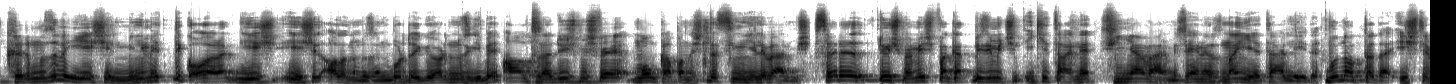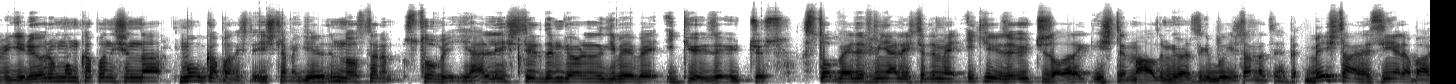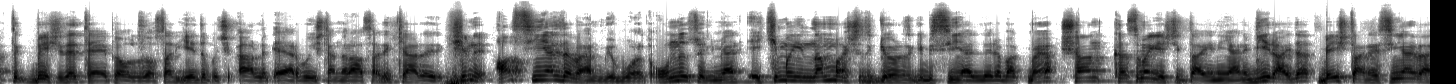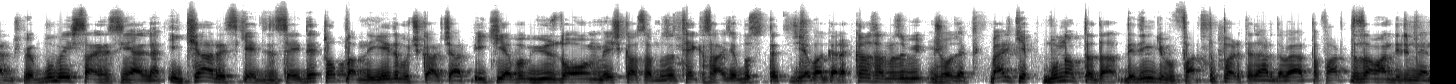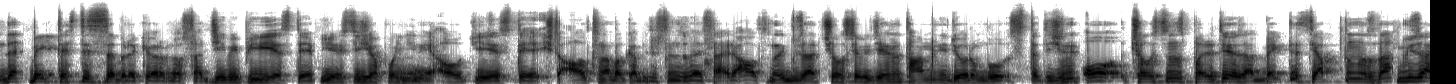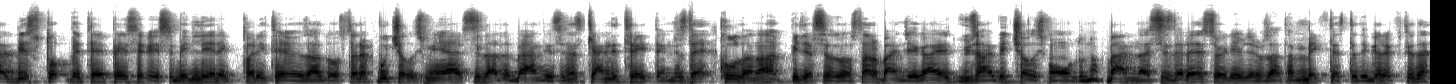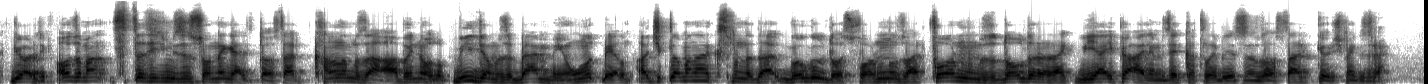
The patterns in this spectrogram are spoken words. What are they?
kırmızı ve yeşil milimetrik olarak yeş- yeşil alanımızın burada gördüğünüz gibi altına düşmüş ve mum kapanışında sinyali vermiş. Sarı düşmemiş fakat bizim için iki tane sinyal vermesi en azından yeterliydi. Bu noktada işlemi giriyorum mum kapanışında. Mum kapanışta işleme girdim dostlarım. Stop'u yerleştirdim gördüğünüz gibi ve 200'e 300. Stop ve hedefimi yerleştirdim ve 200'e 300 olarak işlemi aldım. Gördüğünüz gibi bu işlemde TP. 5 tane sinyale baktık. 5'i de TP oldu dostlar. 7.5 ağırlık eğer bu işlemleri alsaydık kârdaydık. Şimdi az sinyal de vermiyor bu arada. Onu da söyleyeyim. Yani Ekim ayından başladık gördüğünüz gibi sinyallere bakmaya. Şu an Kasım'a geçtik daha yeni. Yani bir ayda 5 tane sinyal vermiş ve bu 5 tane sinyalden 2 ar riske edilseydi toplamda 7.5 ar çarpı 2 yapıp %15 kasamızı tek sadece bu stratejiye bakarak kasamızı büyütmüş olacaktık. Belki bu noktada dediğim gibi farklı paritelerde veyahut da farklı zaman dilimlerinde backtest'i size bırakıyorum dostlar. GBP USD, USD Japon yeni, Out USD işte altına bakabilirsiniz vesaire. Altında güzel çalışabileceğini tahmin ediyorum bu stratejinin. O çalıştığınız pariteye özel backtest yaptığınızda güzel bir stop ve TP seviyesi belirleyerek pariteye özel dostlarım. Bu çalışmayı eğer sizler de beğendiyseniz kendi trade'lerinizde kullanabilirsiniz dostlar. Bence gayet güzel bir çalışma olduğunu ben de sizlere söyleyebilirim zaten. Backtest'te de grafikte de gördük. O zaman stratejimizin sonuna geldik dostlar. Kanalımıza abone olup videomuzu beğenmeyi unutmayalım. Açıklamalar kısmında da Google Docs formumuz var. Formumuzu doldurarak VIP ailemize katılabilirsiniz dostlar. Görüşmek üzere.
